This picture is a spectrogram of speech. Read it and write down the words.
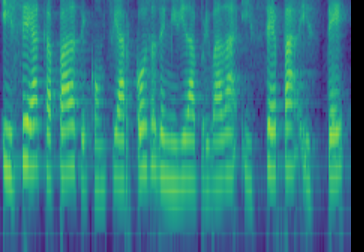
y sea capaz de confiar cosas de mi vida privada y sepa y esté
